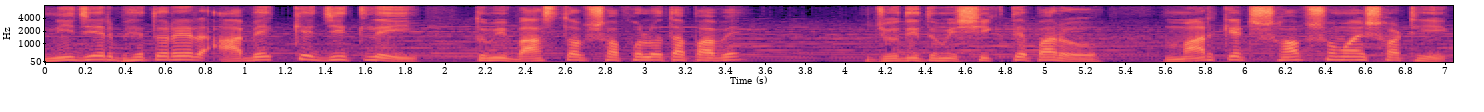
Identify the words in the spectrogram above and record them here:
নিজের ভেতরের আবেগকে জিতলেই তুমি বাস্তব সফলতা পাবে। যদি তুমি শিখতে পারো, মার্কেট সব সময় সঠিক,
